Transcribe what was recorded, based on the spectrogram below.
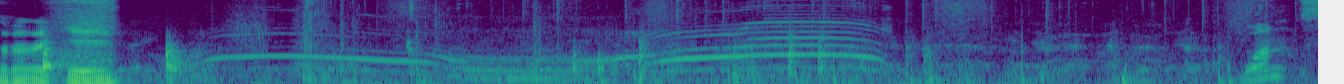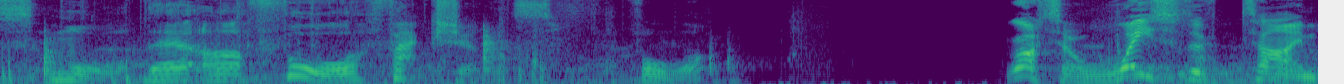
Sıradaki. Once more, there are four factions. Four? what? What a waste of time!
